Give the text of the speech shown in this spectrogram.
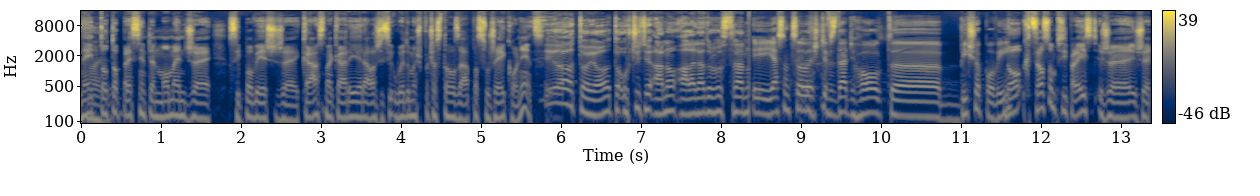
Nie je No toto presne ten moment, že si povieš, že krásna kariéra, ale že si uvedomíš počas toho zápasu, že je koniec? Jo, to jo, to určite áno, ale na druhú stranu Ja som chcel ešte vzdať hold uh, Bishopovi. No, chcel som si prejsť, že, že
